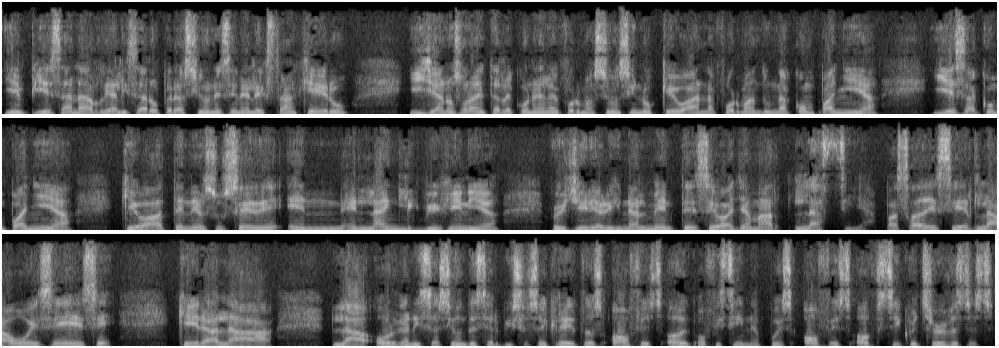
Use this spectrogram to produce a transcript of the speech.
y empiezan a realizar operaciones en el extranjero y ya no solamente recogen la información, sino que van a formando una compañía y esa compañía que va a tener su sede en, en Langley, Virginia, Virginia originalmente se va a llamar la CIA, pasa de ser la OSS, que era la, la Organización de Servicios Secretos, Office, oficina, pues Office of Secret Services,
